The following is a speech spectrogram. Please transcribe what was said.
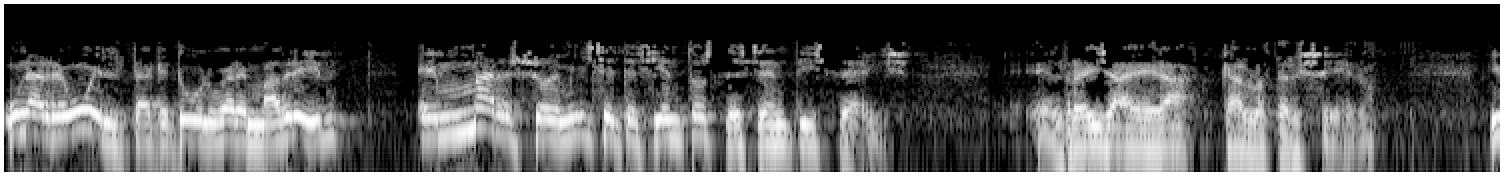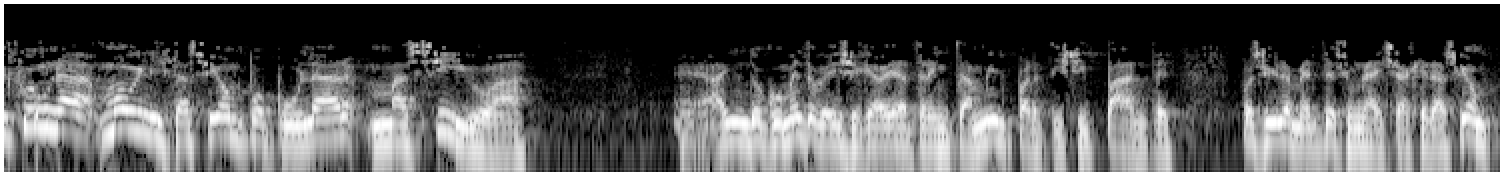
una revuelta que tuvo lugar en Madrid en marzo de 1766 el rey ya era Carlos III. Y fue una movilización popular masiva. Eh, hay un documento que dice que había 30.000 participantes. Posiblemente es una exageración,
